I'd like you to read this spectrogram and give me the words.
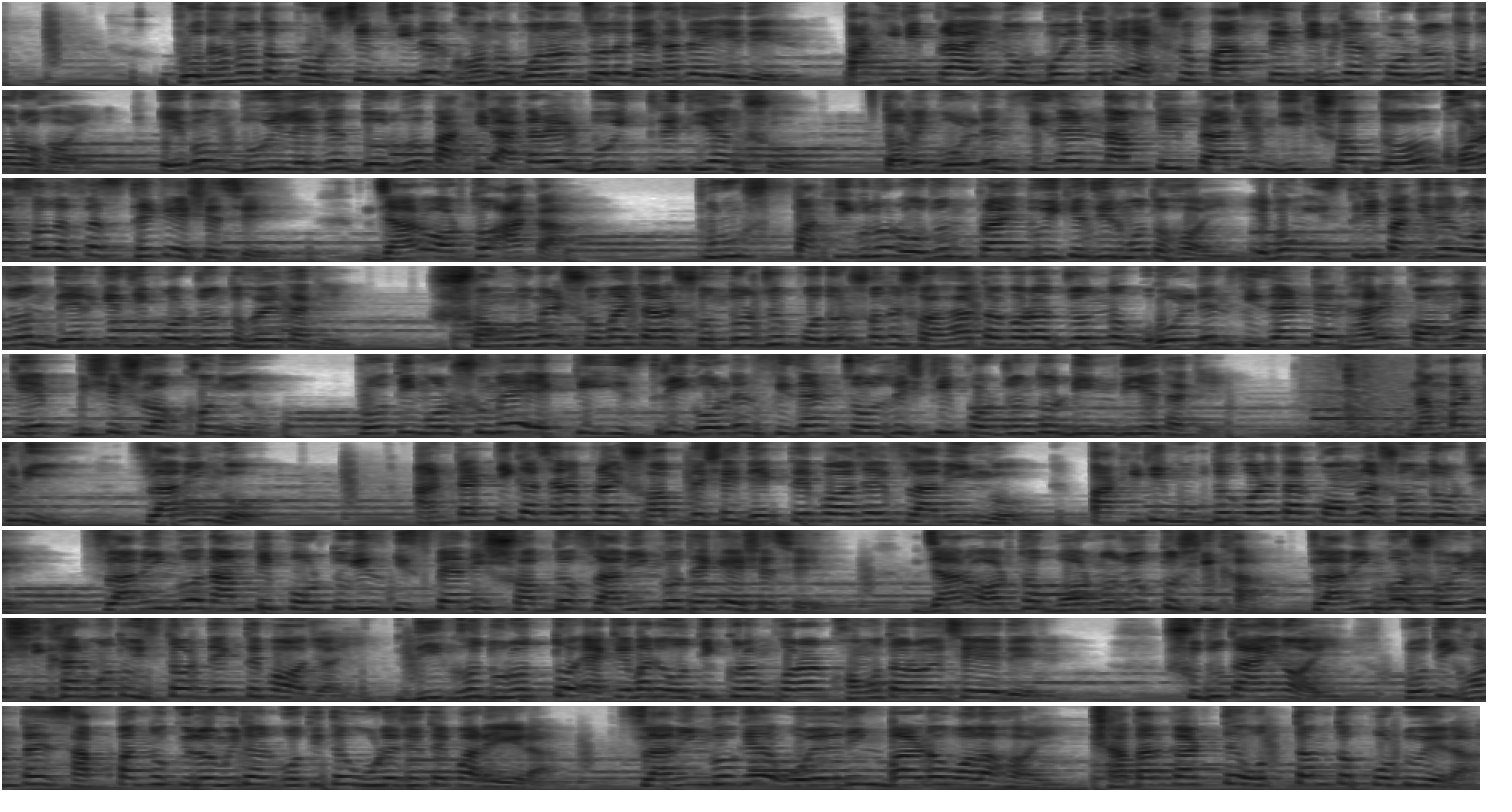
প্রধানত পশ্চিম চীনের ঘন বনাঞ্চলে দেখা যায় এদের। পাখিটি প্রায় নব্বই থেকে একশো পাঁচ সেন্টিমিটার পর্যন্ত বড় হয়। এবং দুই লেজের দৈর্ঘ্য পাখির আকারের দুই তৃতীয়াংশ। তবে গোল্ডেন ফিজ্যান্ট নামটি প্রাচীন গিক শব্দ খরাসোলেফেস থেকে এসেছে, যার অর্থ আঁকা। পুরুষ পাখিগুলোর ওজন প্রায় দুই কেজির মতো হয় এবং স্ত্রী পাখিদের ওজন দেড় কেজি পর্যন্ত হয়ে থাকে। সঙ্গমের সময় তারা সৌন্দর্য প্রদর্শনে সহায়তা করার জন্য গোল্ডেন ফিজ্যান্টের ঘাড়ে কমলা কেপ বিশেষ লক্ষণীয়। প্রতি মরশুমে একটি স্ত্রী গোল্ডেন ফিজ্যান্ট চল্লিশটি পর্যন্ত ডিম দিয়ে থাকে। Number three flamingo. আন্টার্কটিকা ছাড়া প্রায় সব দেশেই দেখতে পাওয়া যায় ফ্লামিঙ্গো। পাখিটি মুগ্ধ করে তার কমলা সৌন্দর্যে। ফ্লামিঙ্গো নামটি পর্তুগিজ স্প্যানিশ শব্দ ফ্লামিঙ্গো থেকে এসেছে, যার অর্থ বর্ণযুক্ত শিখা। ফ্লামিঙ্গো শরীরে শিখার মতো স্তর দেখতে পাওয়া যায়। দীর্ঘ দূরত্ব একেবারে অতিক্রম করার ক্ষমতা রয়েছে এদের। শুধু তাই নয়, প্রতি ঘন্টায় ছাপ্পান্ন কিলোমিটার গতিতে উড়ে যেতে পারে এরা। ফ্লামিঙ্গোকে ওয়েল্ডিং বার্ডও বলা হয়। সাঁতার কাটতে অত্যন্ত পটু এরা।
